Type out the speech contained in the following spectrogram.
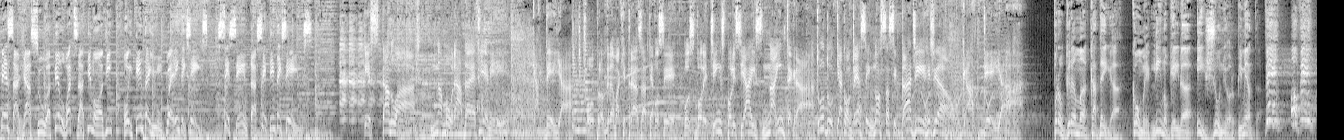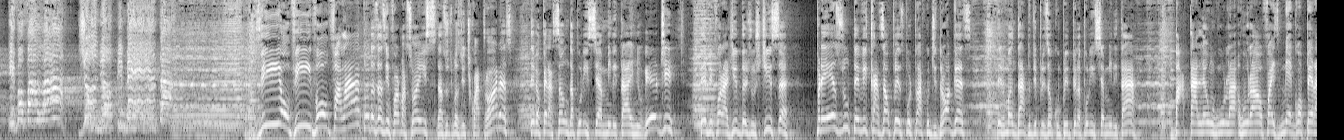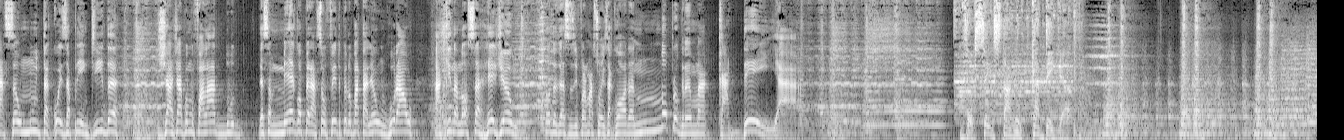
Peça já a sua pelo WhatsApp 9 81 46 60 76. Está no ar, Namorada FM. Cadeia. O programa que traz até você os boletins policiais na íntegra. Tudo o que acontece em nossa cidade e região. Cadeia. Programa Cadeia. Com Eli Nogueira e Júnior Pimenta. Vi, ouvi e vou falar. Júnior Pimenta. Vi, ouvi, vou falar todas as informações das últimas 24 horas. Teve operação da Polícia Militar em Rio Verde. Teve foragido da Justiça preso. Teve casal preso por tráfico de drogas. Teve mandado de prisão cumprido pela Polícia Militar. Batalhão Rural faz mega operação, muita coisa apreendida. Já já vamos falar do, dessa mega operação feita pelo Batalhão Rural aqui na nossa região. Todas essas informações agora no programa Cadeia. Você está no Cadeia.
